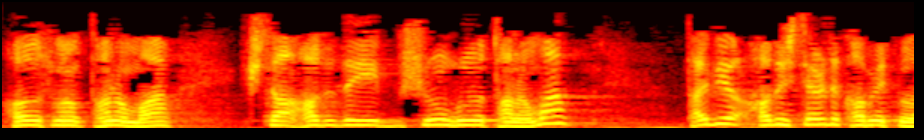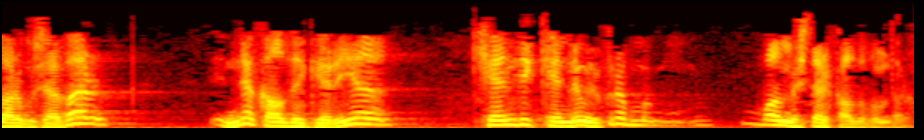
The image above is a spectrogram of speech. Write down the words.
Hazreti Osman tanıma, işte Hazreti şunu bunu tanıma. Tabi hadisleri de kabul etmiyorlar bu sefer. Ne kaldı geriye? Kendi kendine uykura balmışlar kaldı bunların.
